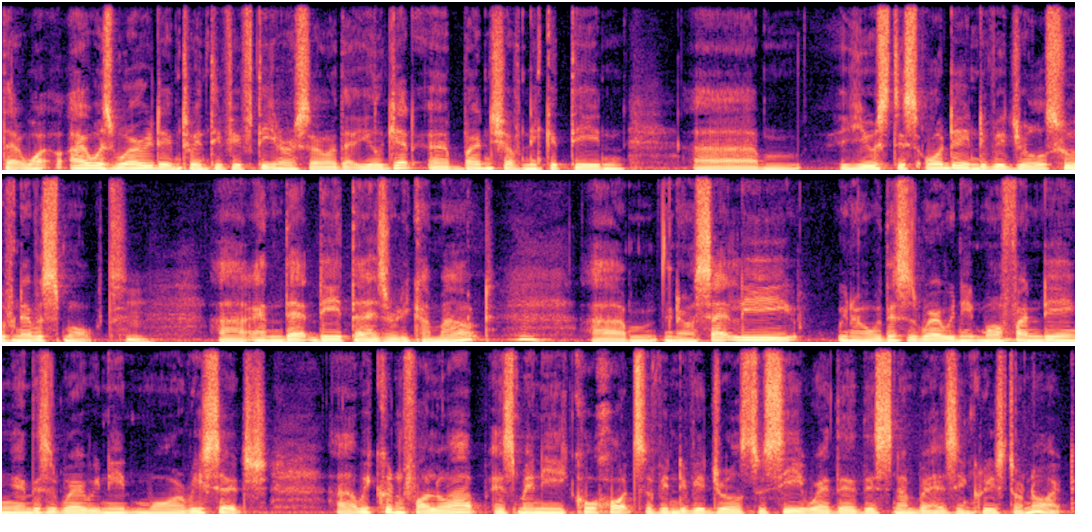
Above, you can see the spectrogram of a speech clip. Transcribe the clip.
that I was worried in 2015 or so that you'll get a bunch of nicotine um, use disorder individuals who've never smoked. Mm uh, and that data has already come out. Mm. Um, you know, sadly, you know, this is where we need more funding, and this is where we need more research. Uh, we couldn't follow up as many cohorts of individuals to see whether this number has increased or not.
